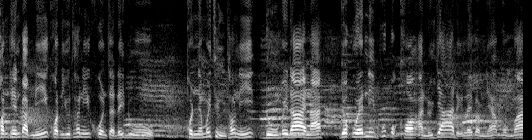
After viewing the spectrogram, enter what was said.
คอนเทนต์แบบนี้ คนอายุเท่านี้ควรจะได้ดู คนยังไม่ถึงเท่านี้ดูไม่ได้นะ ยกเว้นนี่ผู้ปกครองอนุญาตหรืออะไรแบบเนี้ยผมว่า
